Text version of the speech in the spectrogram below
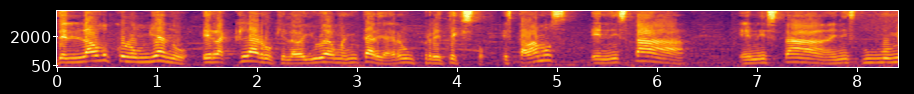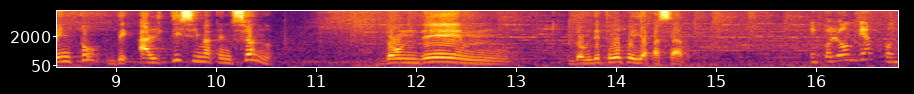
del lado colombiano era claro que la ayuda humanitaria era un pretexto. Estábamos en, esta, en, esta, en este momento de altísima tensión, donde, mm, donde todo podía pasar. En Colombia, con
